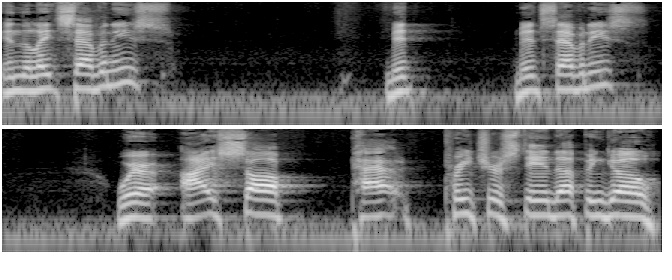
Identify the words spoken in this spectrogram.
in the late 70s, mid, mid 70s, where I saw pa- preachers stand up and go,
